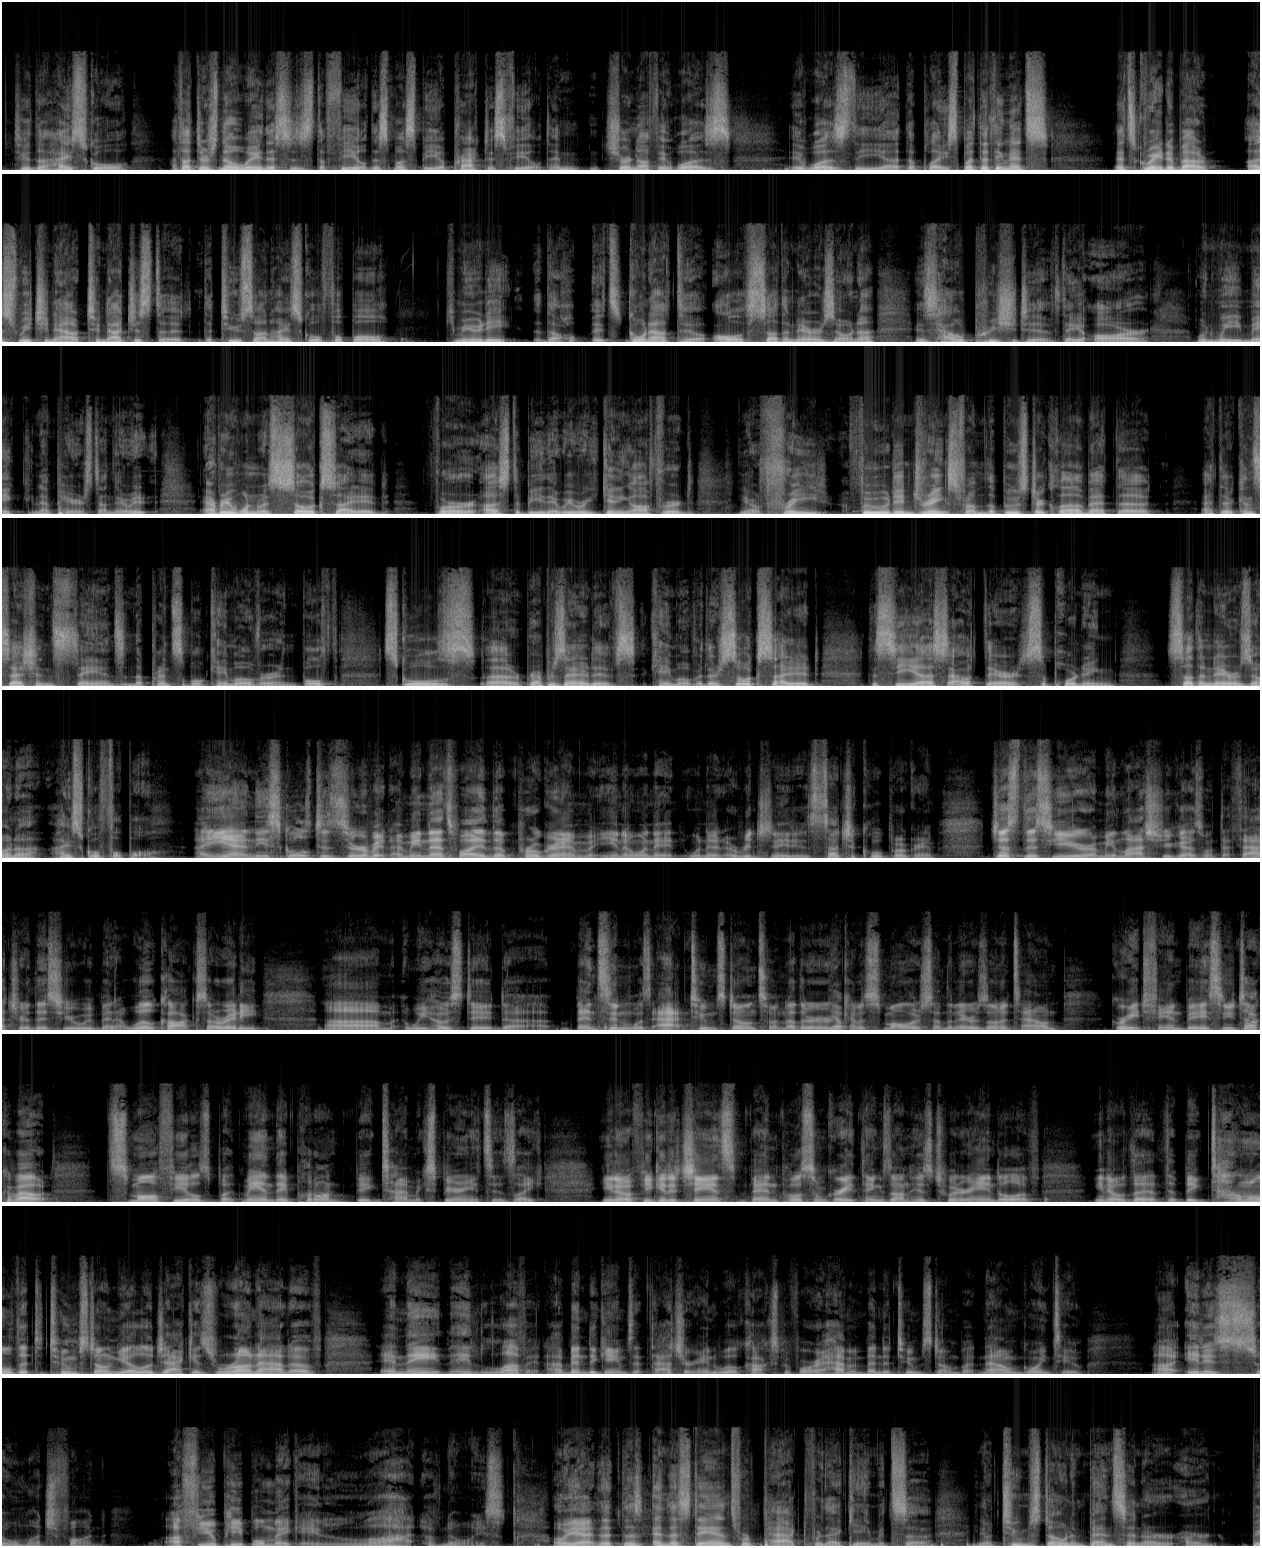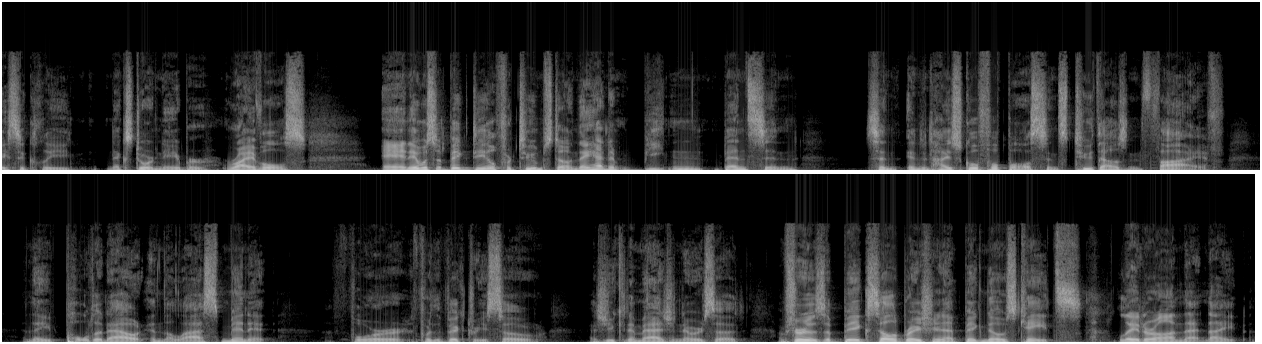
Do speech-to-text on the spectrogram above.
to the high school, I thought there's no way this is the field. This must be a practice field. And sure enough, it was it was the uh, the place. But the thing that's that's great about us reaching out to not just the the Tucson high school football community, the it's going out to all of Southern Arizona is how appreciative they are when we make an appearance down there. Everyone was so excited for us to be there. We were getting offered, you know, free food and drinks from the booster club at the at their concession stands, and the principal came over, and both schools' uh, representatives came over. They're so excited to see us out there supporting Southern Arizona high school football. Uh, yeah, and these schools deserve it. I mean, that's why the program, you know, when it when it originated, is such a cool program. Just this year, I mean, last year you guys went to Thatcher. This year we've been at Willcox already. Um, we hosted uh, Benson was at Tombstone, so another Yep. kind of smaller Southern Arizona town. Great fan base, and you talk about small fields, but man, they put on big time experiences. Like, you know, if you get a chance, Ben posts some great things on his Twitter handle of, you know, the the big tunnel that the Tombstone Yellow Jackets run out of, and they they love it. I've been to games at Thatcher and Willcox before. I haven't been to Tombstone, but now I'm going to. Uh, it is so much fun. A few people make a lot of noise. Oh yeah, the, and the stands were packed for that game. It's uh, you know, Tombstone and Benson are are basically next door neighbor rivals, and it was a big deal for Tombstone. They hadn't beaten Benson since in high school football since 2005, and they pulled it out in the last minute for for the victory. So as you can imagine, there was a I'm sure there was a big celebration at Big Nose Kate's later on that night.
